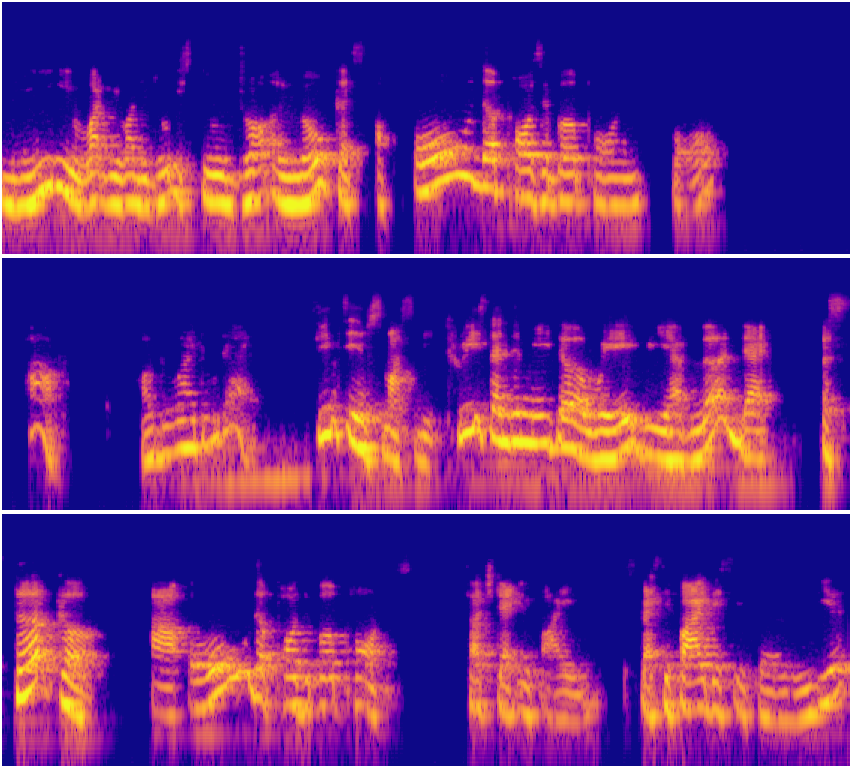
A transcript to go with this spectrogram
Maybe what we want to do is to draw a locus of all the possible points for R. How do I do that? Since it must be three centimeter away, we have learned that a circle are all the possible points, such that if I specify this is the radius,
